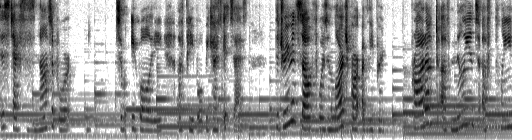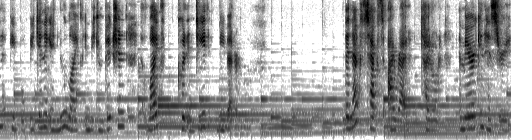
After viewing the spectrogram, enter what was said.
this text does not support equality of people because it says the dream itself was in large part of the product of millions of plain people beginning a new life in the conviction that life could indeed be better. The next text I read, titled American History,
